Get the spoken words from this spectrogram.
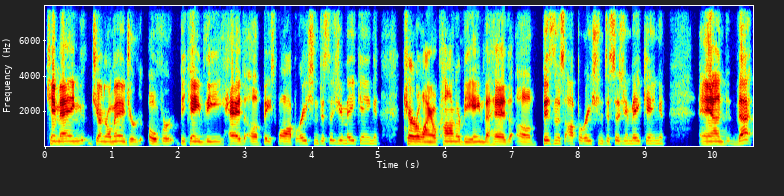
Kim Ng, general manager, over became the head of baseball operation decision making. Caroline O'Connor became the head of business operation decision making. And that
